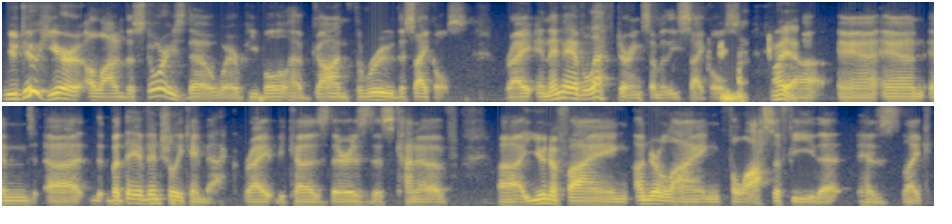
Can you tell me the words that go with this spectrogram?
you do hear a lot of the stories though where people have gone through the cycles right? And they may have left during some of these cycles. Oh yeah, uh, and and and uh, but they eventually came back, right? Because there is this kind of uh, unifying underlying philosophy that has like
